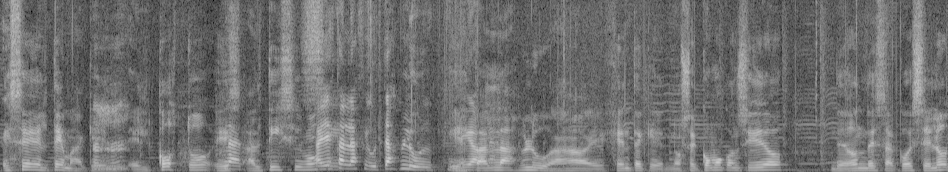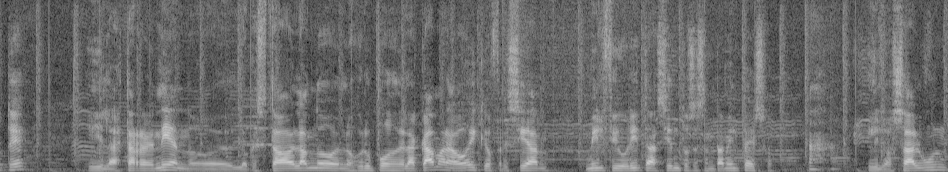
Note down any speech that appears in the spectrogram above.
ese es el tema, que el, costo es altísimo. Ahí están las figuritas Blue. Y están las Blue, hay gente que no sé cómo consiguió, de dónde sacó ese lote y la está revendiendo. Lo que se estaba hablando en los grupos de la cámara hoy, que ofrecían mil figuritas a 160 mil pesos. Y los álbum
